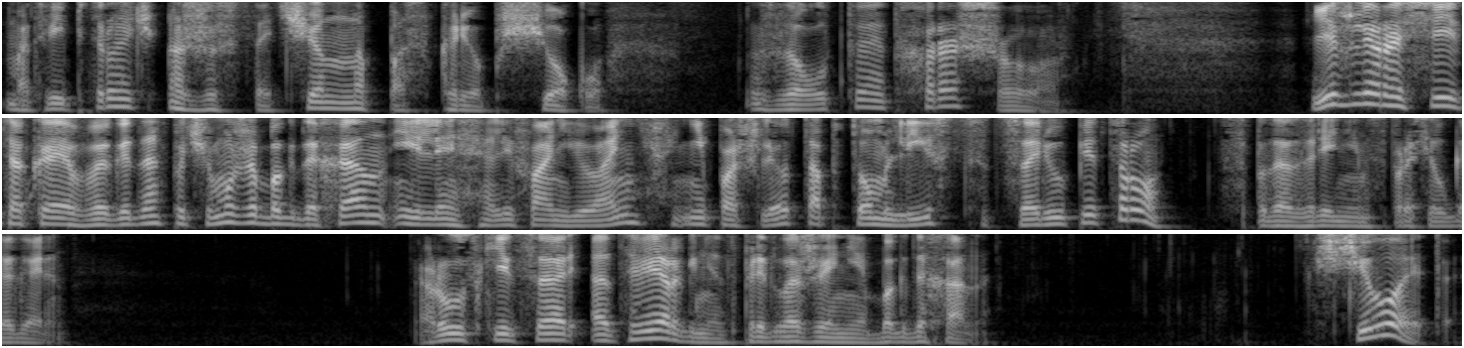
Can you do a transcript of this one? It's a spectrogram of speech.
Матвей Петрович ожесточенно поскреб щеку. Золото — это хорошо. Ежели России такая выгода, почему же Багдыхан или Лифань Юань не пошлет оптом лист царю Петру? С подозрением спросил Гагарин. Русский царь отвергнет предложение Багдыхана. С чего это?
